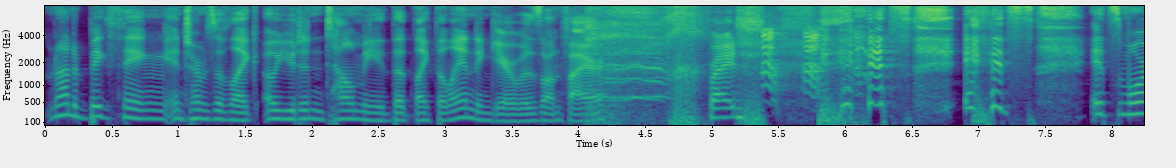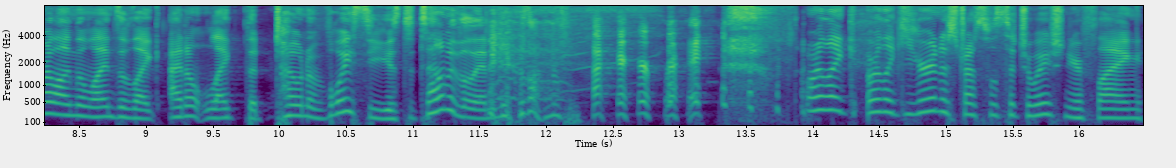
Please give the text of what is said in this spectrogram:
not a big thing in terms of like, oh, you didn't tell me that like the landing gear was on fire, right? it's it's it's more along the lines of like, I don't like the tone of voice you used to tell me the landing gear was on fire, right? Or like or like you're in a stressful situation, you're flying,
